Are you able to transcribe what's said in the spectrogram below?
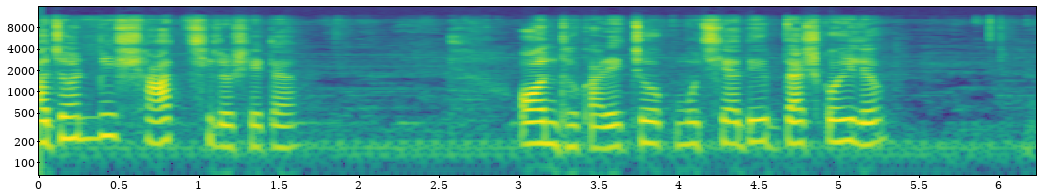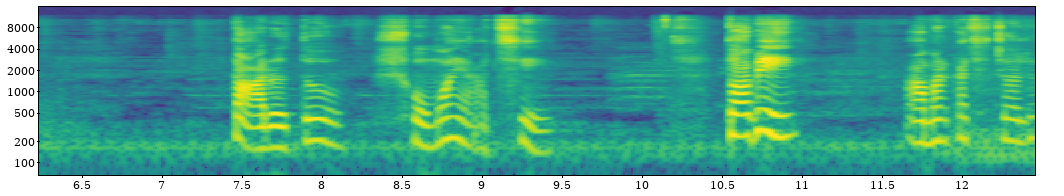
আজন্মের স্বাদ ছিল সেটা। অন্ধকারে চোখ মুছিয়া দেবদাস কহিল তারও তো সময় আছে। তবে আমার কাছে চলো।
